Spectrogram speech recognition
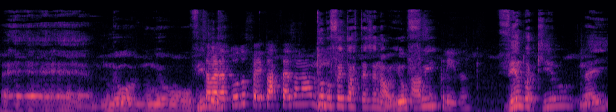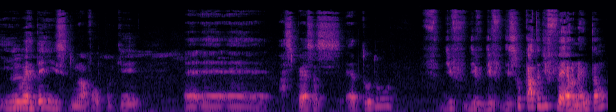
é, é, é, no, meu, no meu ouvido. Então né? era tudo feito artesanalmente. Tudo feito artesanal. E eu Nossa, fui incrível. vendo aquilo, né? E, e eu Hum. herdei isso do meu avô, porque é, é, é, as peças é tudo de, de, de, de sucata de ferro, né? Então,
